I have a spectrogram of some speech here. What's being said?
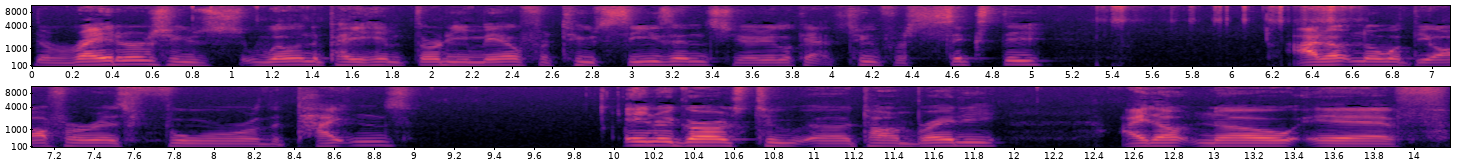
the Raiders, who's willing to pay him 30 mil for two seasons. You know, you're looking at two for 60. I don't know what the offer is for the Titans. In regards to uh, Tom Brady, I don't know if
